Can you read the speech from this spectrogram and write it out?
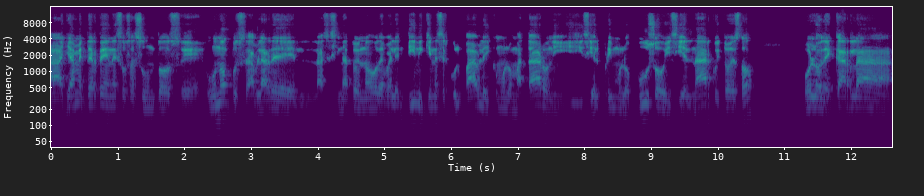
a ya meterte en esos asuntos. Eh, uno, pues hablar del asesinato de nuevo de Valentín y quién es el culpable y cómo lo mataron y, si el primo lo puso y si el narco y todo esto. O lo de Carla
